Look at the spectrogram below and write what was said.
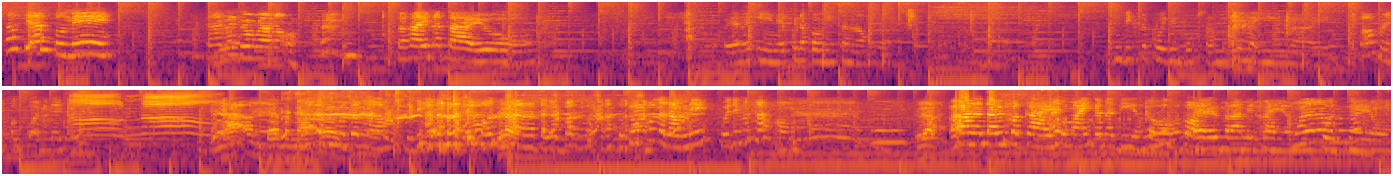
Saan si Anthony? Ginagawa na ako. Kakain na tayo. Ayan, ang init. Pinapawisan ako. Hindi siya pwedeng buksan kasi maingay. Tama na yung pagpuan guys. Ngaon ka, Ano mangaon. mo na? Hindi ko na lang na talabag na. Susuko na lang ni. Pwede man sa ako. Kuya, Ah, ang daming pagkain. Kumain ka na dito. Dahil marami tayong food ngayon.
